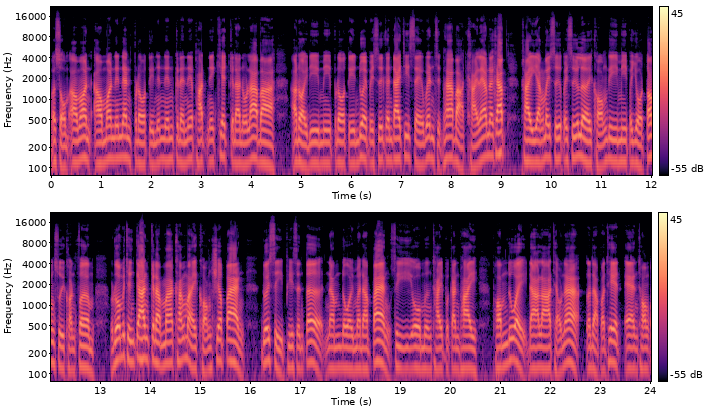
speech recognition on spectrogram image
ผสมอัลมอนด์อัลมอนด์แน่นๆโปรตีนเน้นๆเกรเน่พัทในเคสกราโนล่าบาร์อร่อยดีมีโปรตีนด้วยไปซื้อกันได้ที่เซเว่น15บาทขายแล้วนะครับ ใครยังไม่ซื้อไปซื้อเลยของดีมีประโยชน์ต้องซุยคอนเฟิร์มรวมไปถึงการกลับมาครั้งใหม่ของเชื่อแป้ง ด้วย 4พรีเซนเตอร์นำโดยมาดามแป้ง CEO เมืองไทยประกันภัย พร้อมด้วยดาราแถวหน้าระดับประเทศแอนทองผ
